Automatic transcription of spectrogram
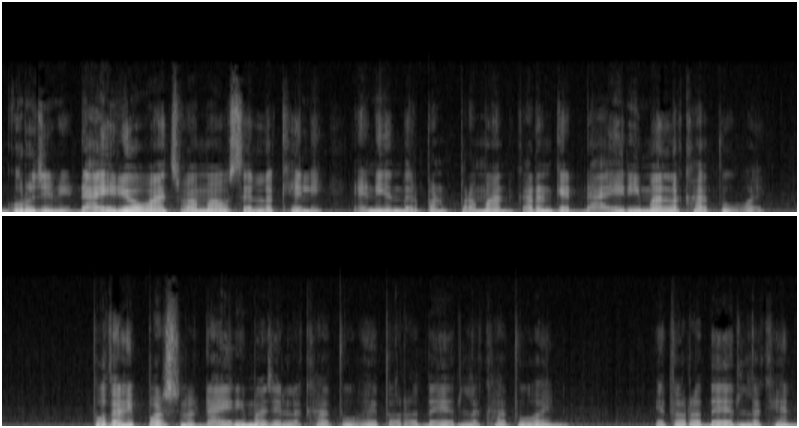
ગુરુજીની ડાયરીઓ વાંચવામાં આવશે લખેલી. એની અંદર પણ પ્રમાણ. કારણ કે ડાયરીમાં લખાતું હોય. પોતાની પર્સનલ ડાયરીમાં જે લખાતું હોય તો હૃદય જ લખાતું હોય ને. એ તો હૃદય જ લખે ને.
